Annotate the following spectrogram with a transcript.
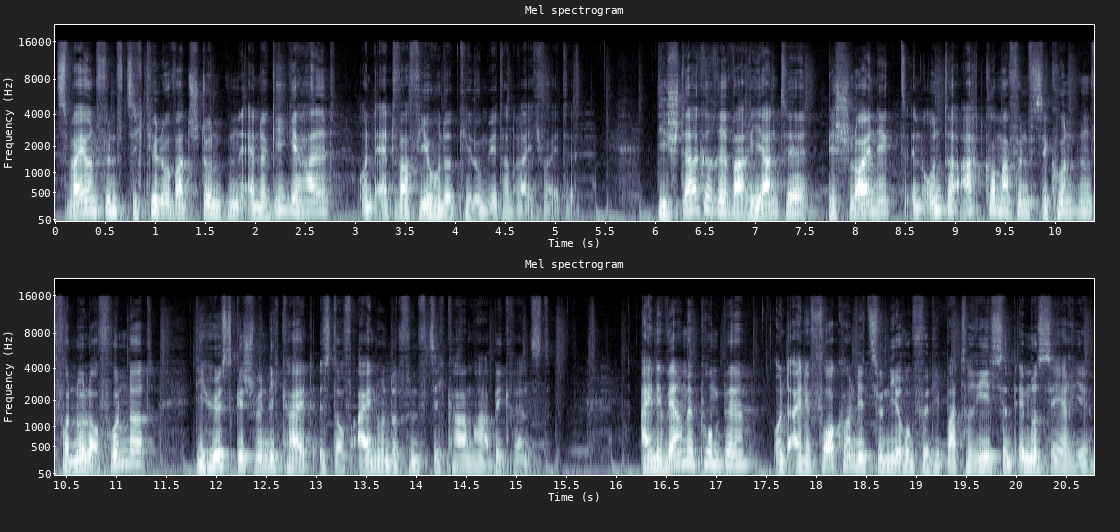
52 Kilowattstunden Energiegehalt und etwa 400 Kilometern Reichweite. Die stärkere Variante beschleunigt in unter 8,5 Sekunden von 0 auf 100, die Höchstgeschwindigkeit ist auf 150 km/h begrenzt. Eine Wärmepumpe und eine Vorkonditionierung für die Batterie sind immer Serie.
